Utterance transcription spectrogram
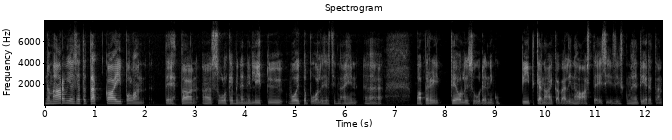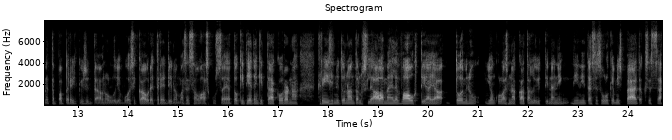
No mä arvioisin, että tämä Kaipolan tehtaan sulkeminen niin liittyy voittopuolisesti näihin paperiteollisuuden niin kuin pitkän aikavälin haasteisiin, siis kun mehän tiedetään, että paperin kysyntä on ollut jo vuosikaudet trendinomaisessa laskussa, ja toki tietenkin tämä koronakriisi nyt on antanut sille alamäelle vauhtia ja toiminut jonkunlaisena katalyyttinä niin, niin, niin tässä sulkemispäätöksessä,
